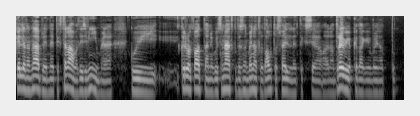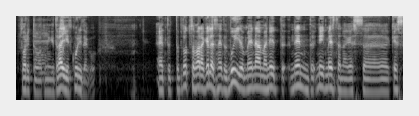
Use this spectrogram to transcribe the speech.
kellena näeb neid näiteks tänaval seisev inimene, kui kõrvaltvaatajana, kui sa näed, kuidas need vennad tulevad autost välja näiteks ja nad röövivad kedagi või nad sooritavad mingeid räigeid kuritegu. et, et sa pead otsustama ära, kelle sa näitad. Või me näeme neid, nend-, neid meestena, kes, kes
